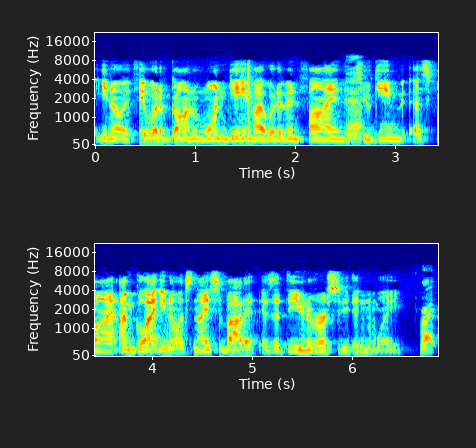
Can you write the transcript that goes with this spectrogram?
you know, if they would have gone one game, I would have been fine. The yeah. two game, that's fine. I'm glad. You know what's nice about it is that the university didn't wait. Right.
